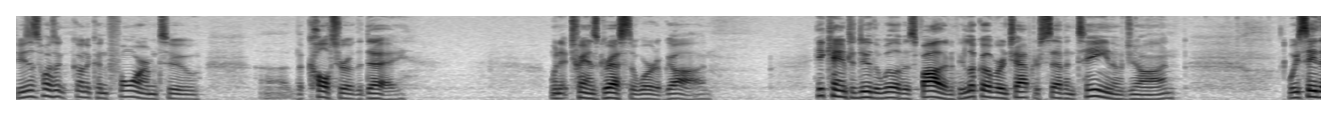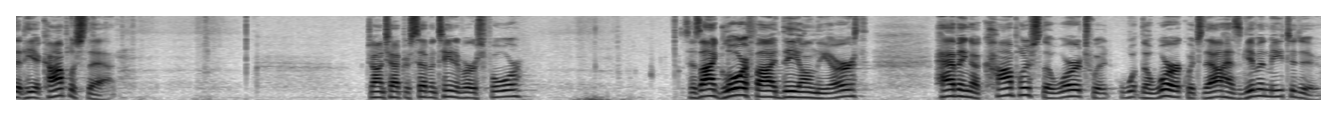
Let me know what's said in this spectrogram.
Jesus wasn't going to conform to uh, the culture of the day when it transgressed the Word of God. He came to do the will of his Father. And if you look over in chapter 17 of John, we see that he accomplished that. John chapter 17 and verse 4 says, I glorified thee on the earth, having accomplished the work, which thou hast given me to do.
